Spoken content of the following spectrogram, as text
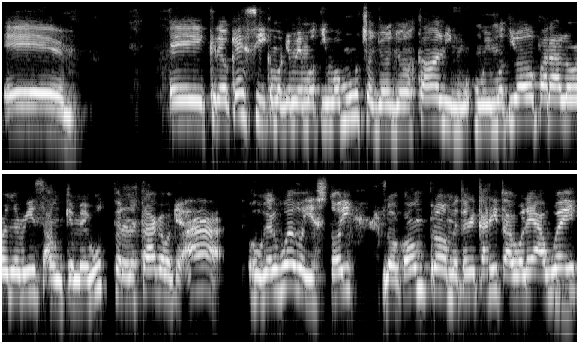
Eh, eh, creo que sí, como que me motivó mucho. Yo, yo no estaba ni muy motivado para Lord of the Rings, aunque me gusta, pero no estaba como que, ah, jugué el juego y estoy, lo compro, meto en el carrito, hago away,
